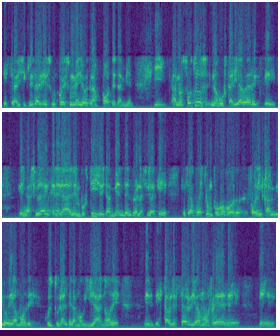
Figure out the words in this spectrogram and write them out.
Este, la bicicleta es un, es un medio de transporte también. Y a nosotros nos gustaría ver eh, en la ciudad en general, en Bustillo y también dentro de la ciudad, que, que se apueste un poco por, por el cambio, digamos, de, cultural de la movilidad, ¿no? De, establecer, digamos, redes de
